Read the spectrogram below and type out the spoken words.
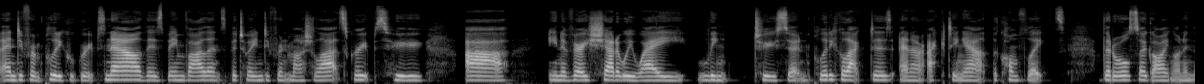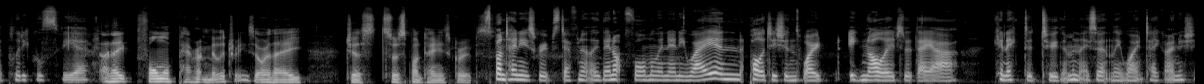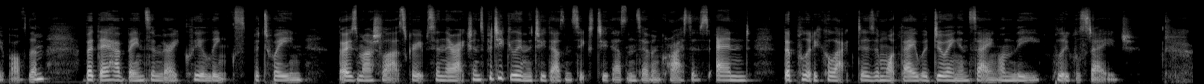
and different political groups. Now there's been violence between different martial arts groups who are in a very shadowy way linked to certain political actors and are acting out the conflicts that are also going on in the political sphere. Are they formal paramilitaries or are they just sort of spontaneous groups? Spontaneous groups, definitely. They're not formal in any way, and politicians won't acknowledge that they are connected to them, and they certainly won't take ownership of them. But there have been some very clear links between those martial arts groups and their actions, particularly in the 2006 2007 crisis, and the political actors and what they were doing and saying on the political stage.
